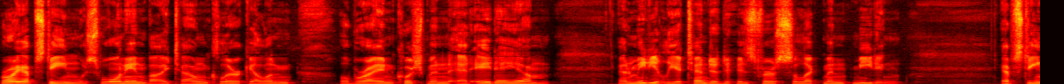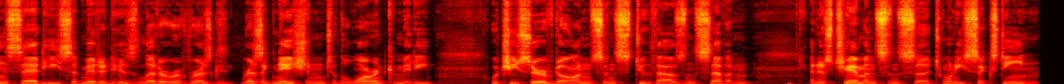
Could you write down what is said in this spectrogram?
Roy Epstein was sworn in by town clerk Ellen O'Brien Cushman at 8 a.m. and immediately attended his first selectman meeting. Epstein said he submitted his letter of res- resignation to the Warrant Committee, which he served on since 2007 and as chairman since uh, 2016.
